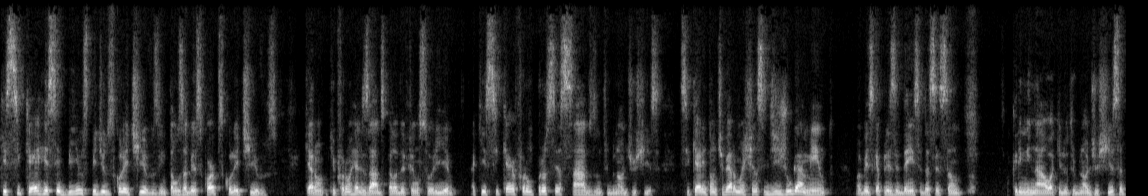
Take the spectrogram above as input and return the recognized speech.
que sequer recebia os pedidos coletivos, então os habeas corpus coletivos que, eram, que foram realizados pela Defensoria aqui sequer foram processados no Tribunal de Justiça, sequer então tiveram uma chance de julgamento, uma vez que a presidência da seção criminal aqui do Tribunal de Justiça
